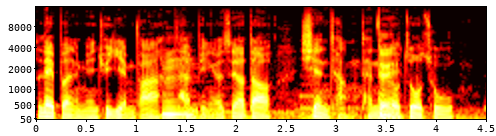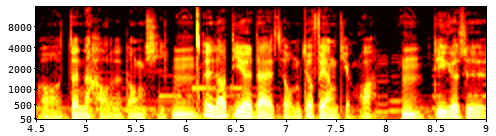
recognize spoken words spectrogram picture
lab 里面去研发产品，而是要到现场才能够做出哦真的好的东西。嗯。所以到第二代的时候，我们就非常简化。嗯。第一个是，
